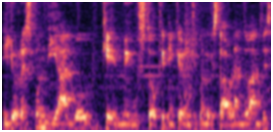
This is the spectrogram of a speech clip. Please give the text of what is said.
y yo respondí algo que me gustó, que tiene que ver mucho con lo que estaba hablando antes,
